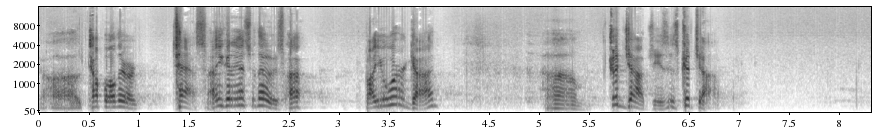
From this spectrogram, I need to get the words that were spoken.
Uh, a couple other tests. How are you going to answer those? Uh, by your word, God. Um, good job, Jesus. Good job.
